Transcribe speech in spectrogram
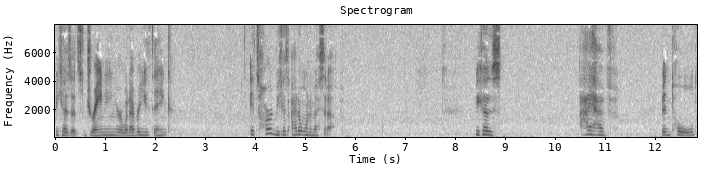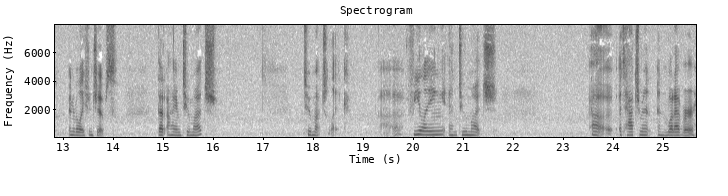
because it's draining or whatever you think. It's hard because I don't want to mess it up. Because I have been told in relationships that I am too much. Too much like uh, feeling and too much uh, attachment and whatever.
